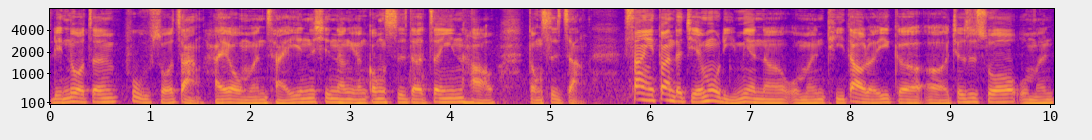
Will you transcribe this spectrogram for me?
林若珍副所长，还有我们彩英新能源公司的郑英豪董事长。上一段的节目里面呢，我们提到了一个呃，就是说我们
